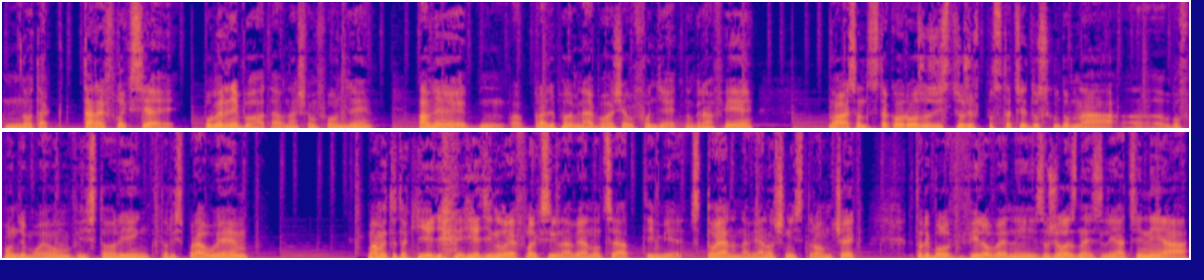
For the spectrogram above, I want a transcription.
No tak tá reflexia je pomerne bohatá v našom fonde. Hlavne je pravdepodobne najbohatšia vo fonde etnografie. No ale som s takou rôzou zistil, že v podstate je dosť chudobná e, vo fonde mojom, v histórii, ktorý spravujem. Máme tu taký jedinú reflexiu na Vianoce a tým je stojan na Vianočný stromček ktorý bol vyrobený zo železnej zliatiny a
